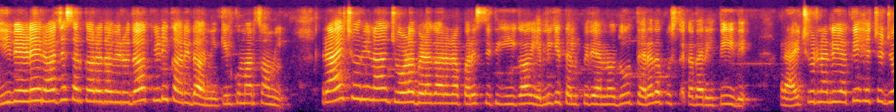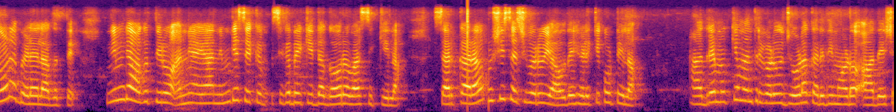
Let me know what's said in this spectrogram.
ಈ ವೇಳೆ ರಾಜ್ಯ ಸರ್ಕಾರದ ವಿರುದ್ಧ ಕಿಡಿಕಾರಿದ ನಿಖಿಲ್ ಕುಮಾರಸ್ವಾಮಿ. ರಾಯಚೂರಿನ ಜೋಳ ಬೆಳೆಗಾರರ ಪರಿಸ್ಥಿತಿ ಈಗ ಎಲ್ಲಿಗೆ ತಲುಪಿದೆ ಅನ್ನೋದು ತೆರೆದ ಪುಸ್ತಕದ ರೀತಿ ಇದೆ. ರಾಯಚೂರಿನಲ್ಲಿ ಅತಿ ಹೆಚ್ಚು ಜೋಳ ಬೆಳೆಯಲಾಗುತ್ತೆ. ನಿಮ್ಗೆ ಆಗುತ್ತಿರೋ ಅನ್ಯಾಯ, ನಿಮ್ಗೆ ಸಿಗಬೇಕಿದ್ದ ಗೌರವ ಸಿಕ್ಕಿಲ್ಲ. ಸರ್ಕಾರ, ಕೃಷಿ ಸಚಿವರು ಯಾವುದೇ ಹೇಳಿಕೆ ಕೊಟ್ಟಿಲ್ಲ. ಆದ್ರೆ ಮುಖ್ಯಮಂತ್ರಿಗಳು ಜೋಳ ಖರೀದಿ ಮಾಡೋ ಆದೇಶ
